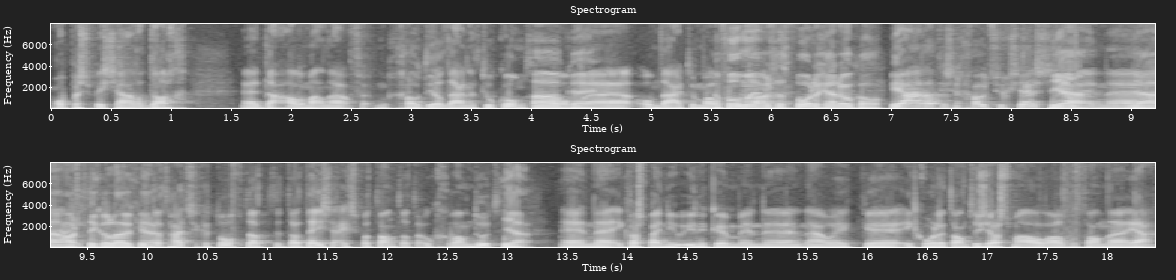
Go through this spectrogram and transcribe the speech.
op een speciale dag... eh, daar allemaal naar, of een groot deel daar naartoe komt... Oh, om, eh, om daar te mogen volgens mij was dat vorig jaar ook al. Ja, dat is een groot succes. Ja, en, ja, hartstikke leuk, Ik vind het hartstikke tof dat, dat deze exploitant dat ook gewoon doet. Ja, En eh, ik was bij Nieuw Unicum en eh, nou, ik, eh, ik hoorde het enthousiasme al over van... ja,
